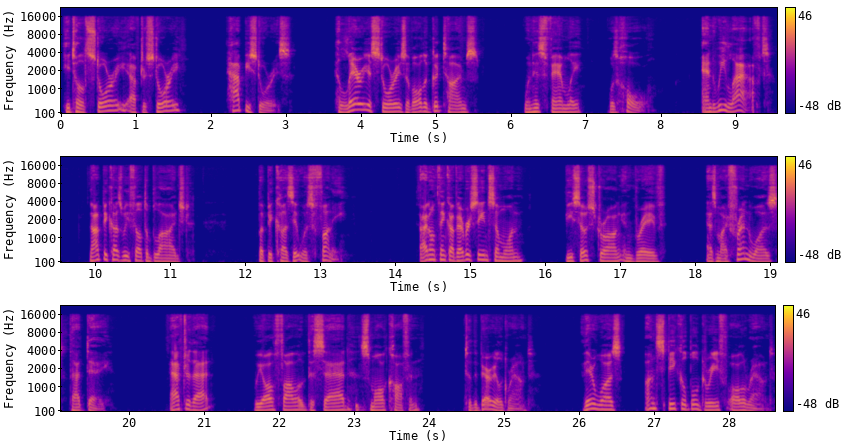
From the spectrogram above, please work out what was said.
He told story after story, happy stories, hilarious stories of all the good times when his family was whole. And we laughed, not because we felt obliged, but because it was funny. I don't think I've ever seen someone be so strong and brave as my friend was that day. After that, we all followed the sad, small coffin to the burial ground. There was unspeakable grief all around,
